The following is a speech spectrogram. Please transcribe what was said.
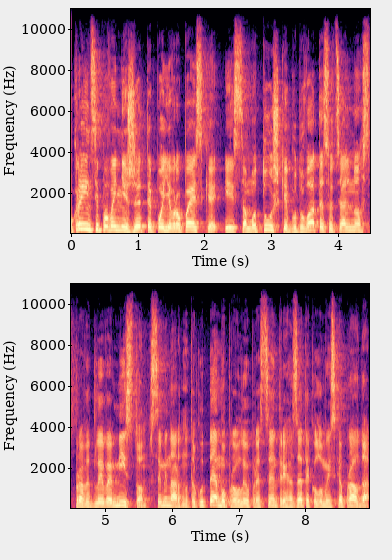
Українці повинні жити по-європейськи і самотужки будувати соціально справедливе місто. Семінар на таку тему провели у прес-центрі газети Коломийська Правда.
